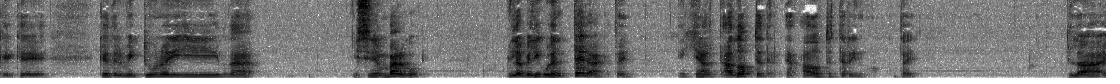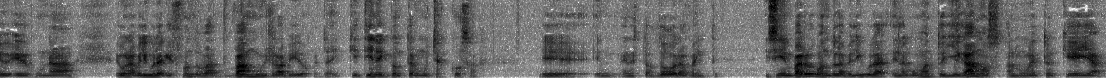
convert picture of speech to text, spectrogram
que, que, que es del 21 y, y sin embargo, la película entera, ¿cachai? en general, adopta, este- adopta este ritmo. La, es una, es una película que en fondo va, va muy rápido, ¿cachai? que tiene que contar muchas cosas eh, en, en estas dos horas 20. Y sin embargo, cuando la película, en algún momento llegamos al momento en que ella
